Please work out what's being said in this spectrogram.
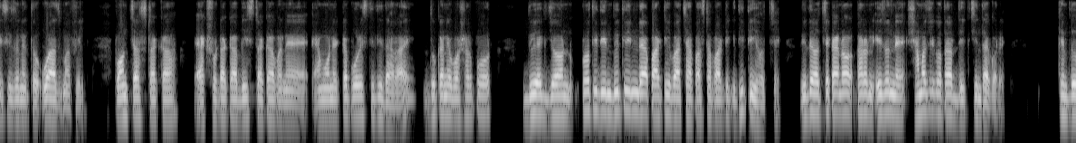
এই সিজনে তো ওয়াজ মাহফিল। ৳৫০, ৳১০০, ৳২০ মানে এমন একটা পরিস্থিতি দাঁড়ায়, দোকানে বসার পর দু একজন প্রতিদিন দুই তিনটা পার্টি বা ৪-৫ টা পার্টিকে দিতেই হচ্ছে। দিতে হচ্ছে কারণ কারণ এই জন্য সামাজিকতার দিক চিন্তা করে। কিন্তু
